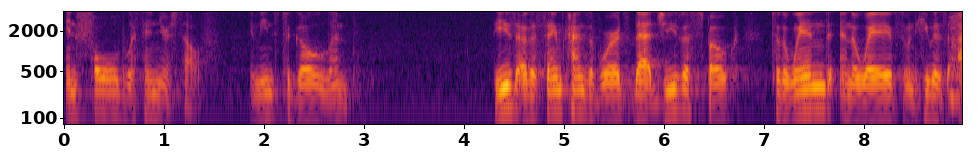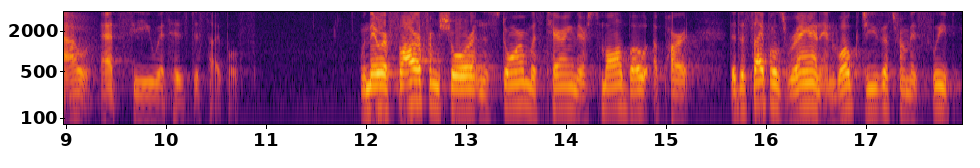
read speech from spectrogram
enfold within yourself, it means to go limp. These are the same kinds of words that Jesus spoke to the wind and the waves when he was out at sea with his disciples. When they were far from shore and the storm was tearing their small boat apart, the disciples ran and woke Jesus from his sleep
